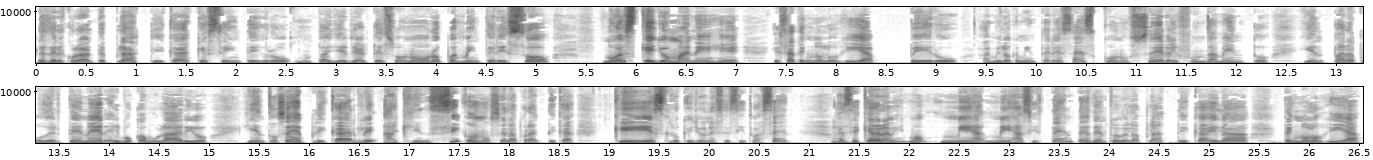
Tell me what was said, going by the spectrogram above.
desde la Escuela de Artes Plásticas, que se integró un taller de arte sonoro, pues me interesó. No es que yo maneje esa tecnología, pero a mí lo que me interesa es conocer el fundamento y para poder tener el vocabulario y entonces explicarle a quien sí conoce la práctica qué es lo que yo necesito hacer. Así es que ahora mismo mis asistentes dentro de la plástica y la tecnología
